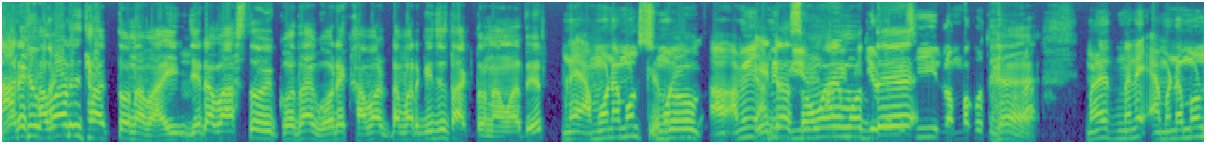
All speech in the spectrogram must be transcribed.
ঘরে খেয়েও থাকতো না ভাই যেটা বাস্তবিক কথা ঘরে খাবার টাবার কিছু থাকতো না আমাদের। মানে এমন এমন সময় আমি আমি এটা সময়ের মধ্যে- লম্বা করতে হ্যাঁ। মানে মানে এমন এমন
